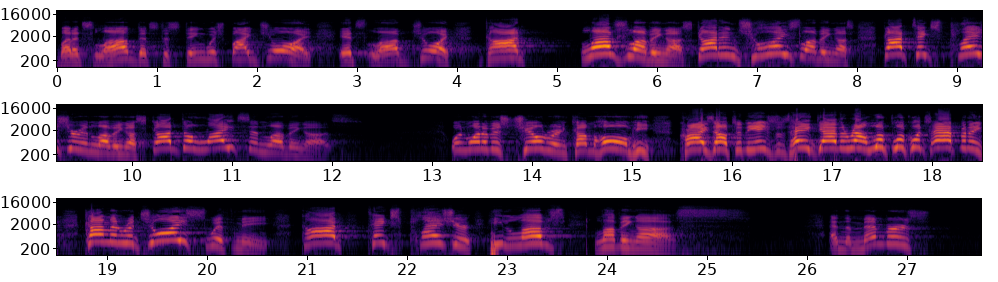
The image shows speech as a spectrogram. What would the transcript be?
But it's love that's distinguished by joy. It's love, joy. God loves loving us. God enjoys loving us. God takes pleasure in loving us. God delights in loving us. When one of his children come home, he cries out to the angels, Hey, gather around. Look, look what's happening. Come and rejoice with me. God takes pleasure. He loves loving us. And the members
